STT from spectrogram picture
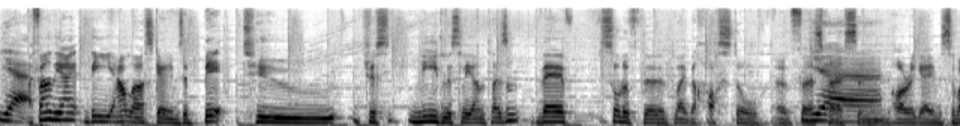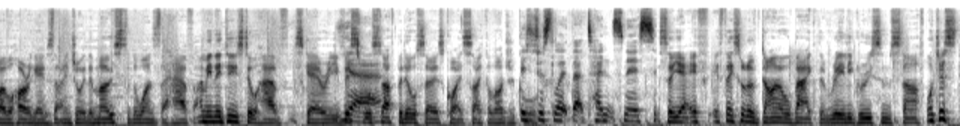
Yeah. I found the, the Outlast games a bit too just needlessly unpleasant. They're sort of the like the hostel of first Yeah. person horror games survival horror games that i enjoy the most are the ones that have i mean they do still have scary visceral Yeah. stuff but also it's quite psychological It's just like that tenseness. so yeah if, if they sort of dial back the really gruesome stuff or just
